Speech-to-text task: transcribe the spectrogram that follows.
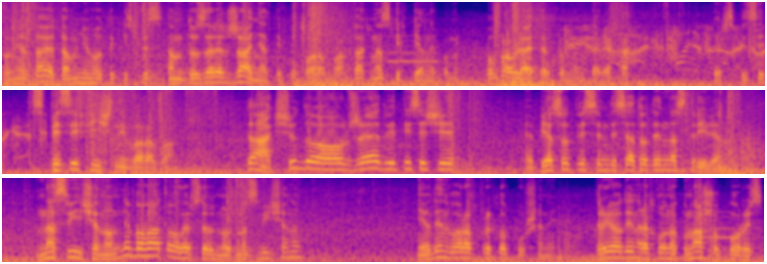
пам'ятаю, там в нього такі спеці... там дозаряджання типу барабан. Так, наскільки я не пам'ятаю. Поправляйте в коментарях. Специ... специфічний барабан. Так, чудово, вже 2581 настріляно. Насвічено небагато, але все одно ж насвічено. І один ворог прихлопушений. 3-1 рахунок у нашу користь.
